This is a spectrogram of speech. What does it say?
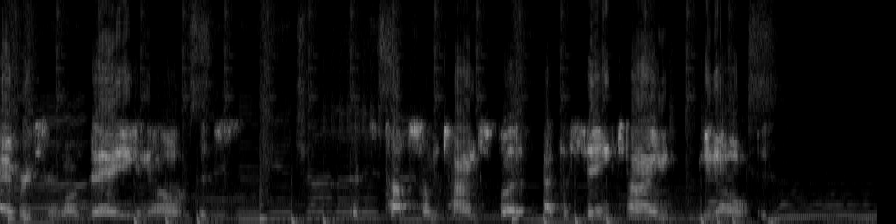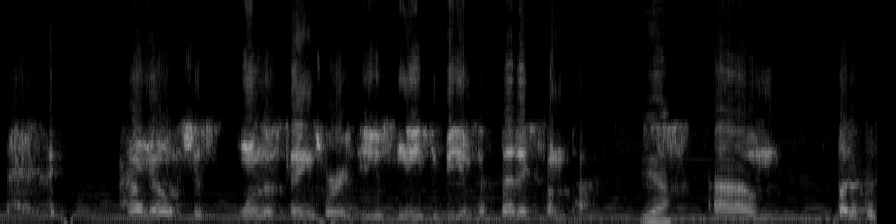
every single day, you know, it's, it's tough sometimes, but at the same time, you know, it, I don't know, it's just one of those things where you just need to be empathetic sometimes. Yeah. Um, but at the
